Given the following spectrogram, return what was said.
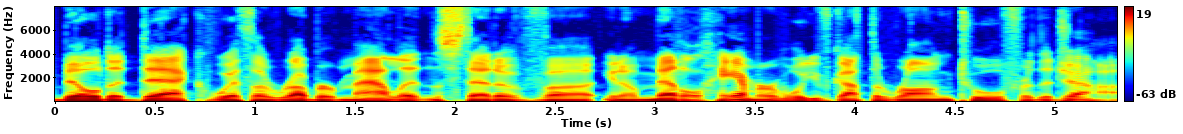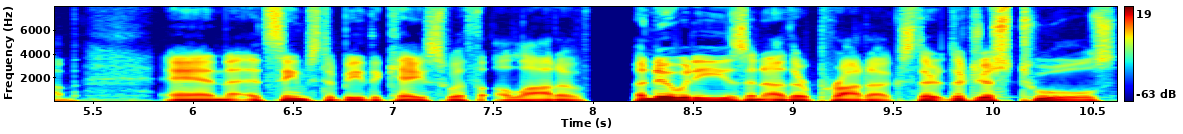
build a deck with a rubber mallet instead of uh, you know metal hammer, well you've got the wrong tool for the job. And it seems to be the case with a lot of annuities and other products. They're, they're just tools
